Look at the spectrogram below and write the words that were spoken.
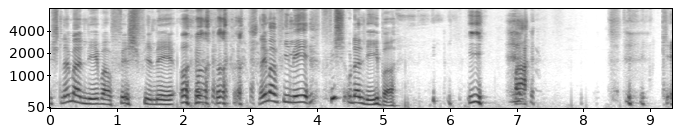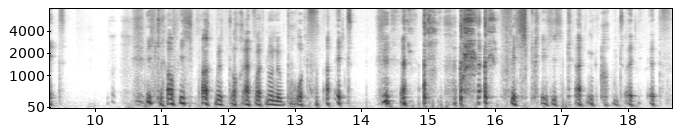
Schlemmerleberfischfilet. Schlemmerfilet, Fisch oder Leber. Geht. Ich glaube, ich mache mir doch einfach nur eine Brotzeit. Fisch kriege ich keinen runter jetzt.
